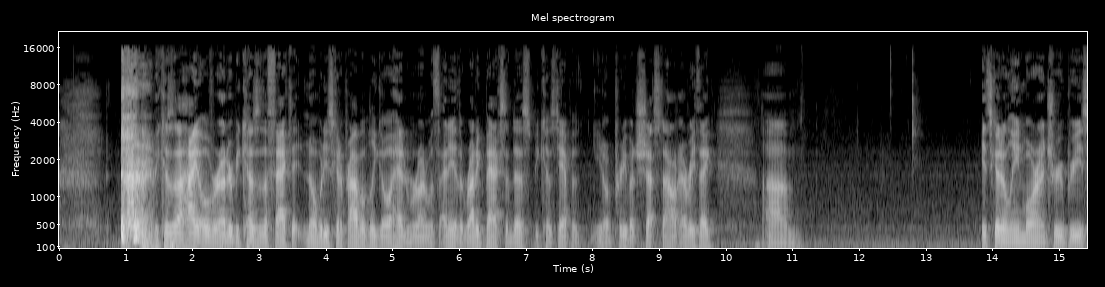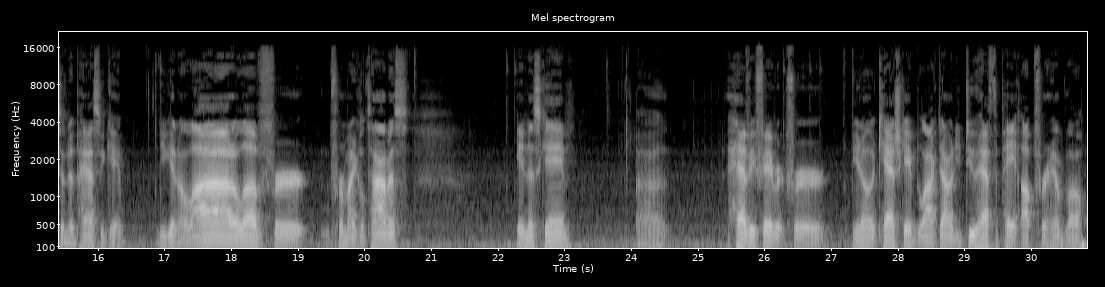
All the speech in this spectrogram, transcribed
because of the high over under, because of the fact that nobody's going to probably go ahead and run with any of the running backs in this because Tampa, you know, pretty much shuts down everything. Um, it's going to lean more on Drew Brees in the passing game. You're getting a lot of love for for Michael Thomas in this game. Uh, heavy favorite for you know the cash game lockdown. You do have to pay up for him though.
